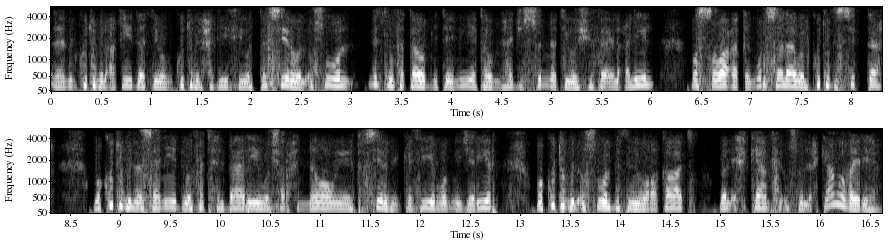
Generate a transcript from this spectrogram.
آه، من كتب العقيدة ومن كتب الحديث والتفسير والأصول مثل فتاوى ابن تيمية ومنهاج السنة وشفاء العليل والصواعق المرسلة والكتب الستة وكتب المسانيد وفتح الباري وشرح النووي وتفسير ابن كثير وابن جرير وكتب الأصول مثل الورقات والإحكام في أصول الإحكام وغيرها.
